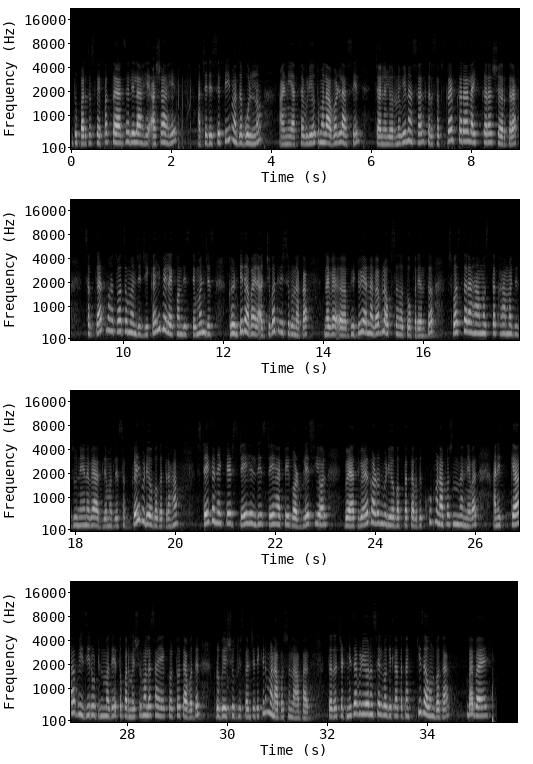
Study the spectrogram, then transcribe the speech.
दुपारचा स्वयंपाक तयार झालेला आहे. अशा आहे. आजची रेसिपी माझं बोलणं. आणि आजचा व्हिडिओ तुम्हाला आवडला असेल चॅनलवर नवीन असाल तर सबस्क्राईब करा लाईक करा शेअर करा. सगळ्यात महत्त्वाचं म्हणजे जी काही बेलायकॉन दिसते म्हणजेच घंटी दाबायला अजिबात विसरू नका. नव्या भेटूया नव्या ब्लॉगसह तोपर्यंत. स्वस्त रहा मस्त खा माझे जुने नवे आदलेमधले सगळे व्हिडिओ बघत राहा. Stay connected stay healthy stay happy God bless you all वेळात वेळ काढून व्हिडिओ बघतात त्याबद्दल खूप मनापासून धन्यवाद. आणि इतक्या बिझी रुटीनमध्ये तो परमेश्वर मला सहाय्य करतो त्याबद्दल प्रभू येशू ख्रिस्तांचे देखील मनापासून आभार. तर चटणीचा व्हिडिओ नसेल बघितला तर नक्की जाऊन बघा. Bye bye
